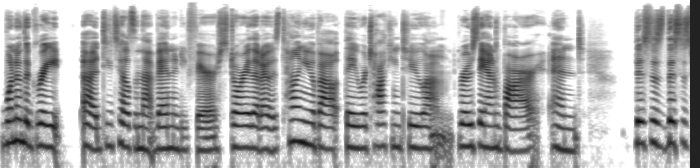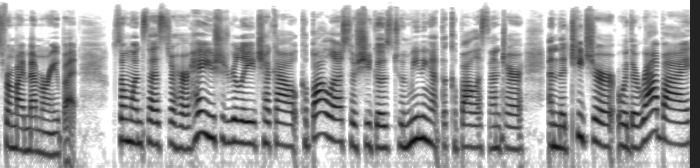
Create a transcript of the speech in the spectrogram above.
One of the great uh, details in that Vanity Fair story that I was telling you about, they were talking to um, Roseanne Barr, and this is this is from my memory, but someone says to her, "Hey, you should really check out Kabbalah." So she goes to a meeting at the Kabbalah Center, and the teacher or the rabbi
